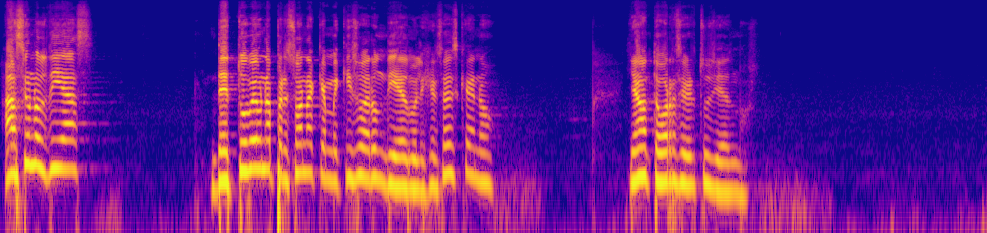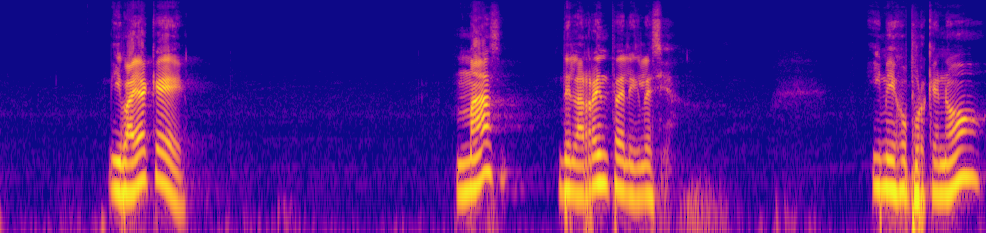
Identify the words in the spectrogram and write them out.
Hace unos días detuve a una persona que me quiso dar un diezmo. Le dije, ¿sabes qué? No. Ya no te voy a recibir tus diezmos. Y vaya que más de la renta de la iglesia. Y me dijo, ¿por qué no?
